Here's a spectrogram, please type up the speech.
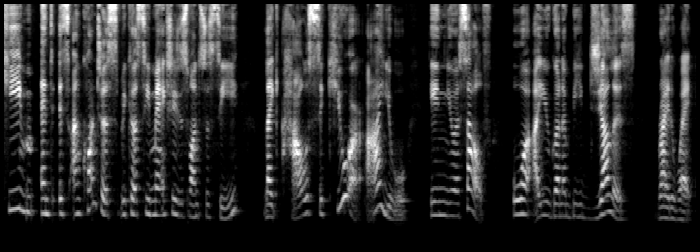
he, and it's unconscious because he may actually just wants to see Like, how secure are you in yourself? Or are you going to be jealous right away?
